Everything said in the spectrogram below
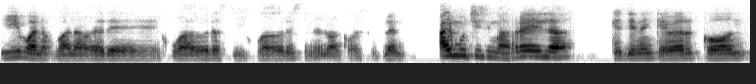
y bueno, van a haber eh, jugadoras y jugadores en el banco de suplentes. Hay muchísimas reglas que tienen que ver con,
